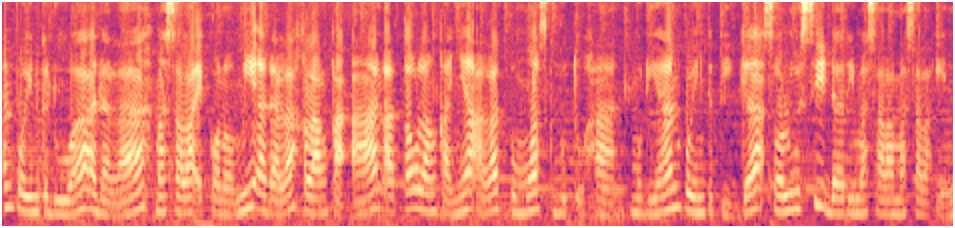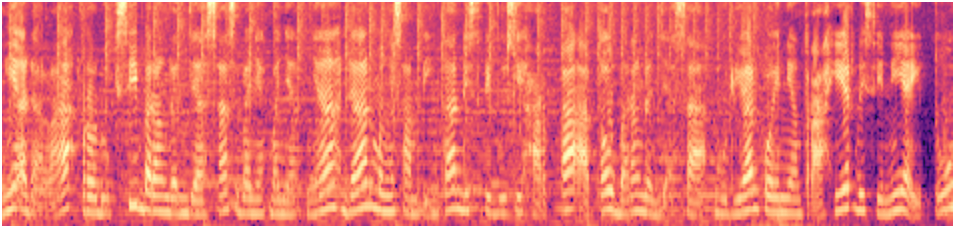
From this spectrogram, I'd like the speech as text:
Dan poin kedua adalah masalah ekonomi adalah kelangkaan atau langkanya alat pemuas kebutuhan. Kemudian poin ketiga, solusi dari masalah-masalah ini adalah produksi barang dan jasa sebanyak-banyaknya dan mengesampingkan distribusi harta atau barang dan jasa. Kemudian poin yang terakhir di sini yaitu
